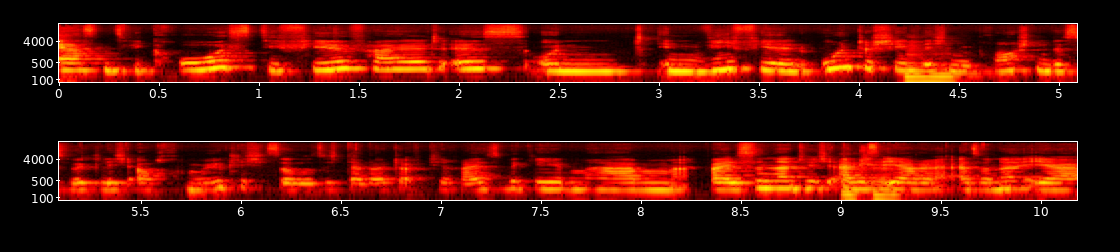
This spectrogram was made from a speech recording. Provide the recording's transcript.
erstens, wie groß die Vielfalt ist und in wie vielen unterschiedlichen mhm. Branchen das wirklich auch möglich ist, also sich da Leute auf die Reise begeben haben. Weil es sind natürlich alles okay. eher, also ne, eher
